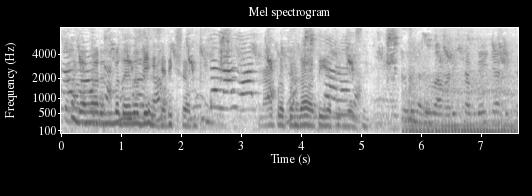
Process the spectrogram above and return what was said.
તો બેસી ગયા રિક્ષામાં આપણે પણ જવા તૈયાર થઈ ગયા છે રિક્ષામાં ગયા રિક્ષા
